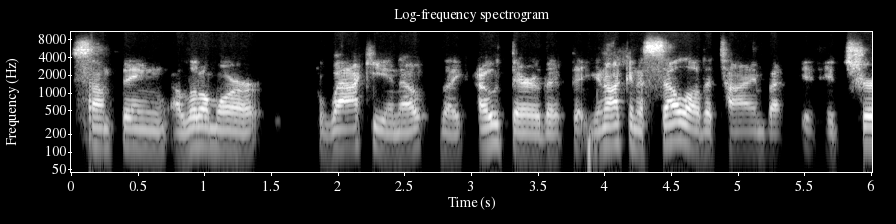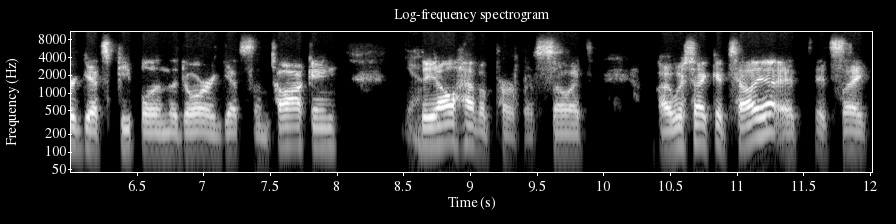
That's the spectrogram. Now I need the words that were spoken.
something a little more wacky and out like out there that, that you're not going to sell all the time but it, it sure gets people in the door and gets them talking Yeah. they all have a purpose so it's i wish i could tell you it, it's like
